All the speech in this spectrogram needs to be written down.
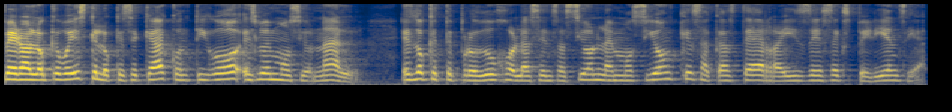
pero a lo que voy es que lo que se queda contigo es lo emocional, es lo que te produjo, la sensación, la emoción que sacaste a raíz de esa experiencia.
